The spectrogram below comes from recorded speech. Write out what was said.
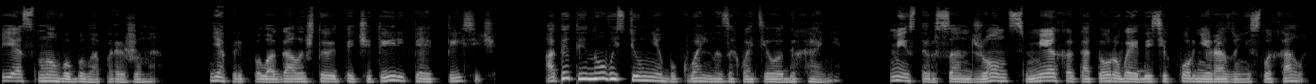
Я снова была поражена. Я предполагала, что это четыре-пять тысяч. От этой новости у меня буквально захватило дыхание. Мистер Сан-Джон, смеха которого я до сих пор ни разу не слыхала,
